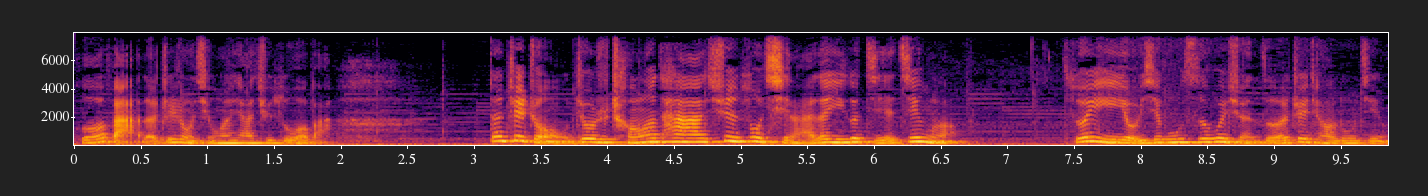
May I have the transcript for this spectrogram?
合法的这种情况下去做吧。但这种就是成了它迅速起来的一个捷径了，所以有一些公司会选择这条路径。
